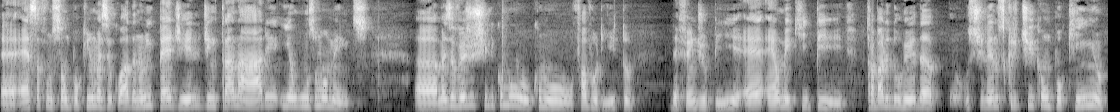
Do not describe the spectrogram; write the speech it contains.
É, essa função um pouquinho mais recuada não impede ele de entrar na área em alguns momentos. Uh, mas eu vejo o Chile como, como favorito, defende o bi. É, é uma equipe. O trabalho do Rueda, os chilenos criticam um pouquinho,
